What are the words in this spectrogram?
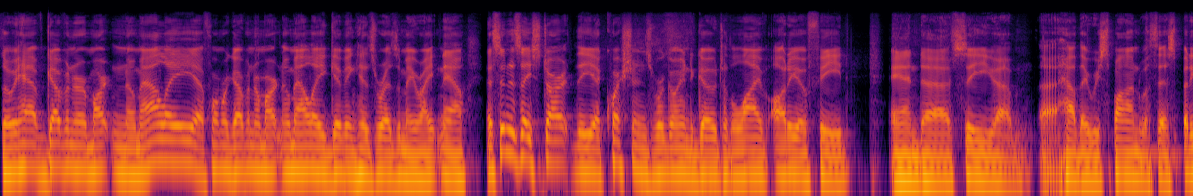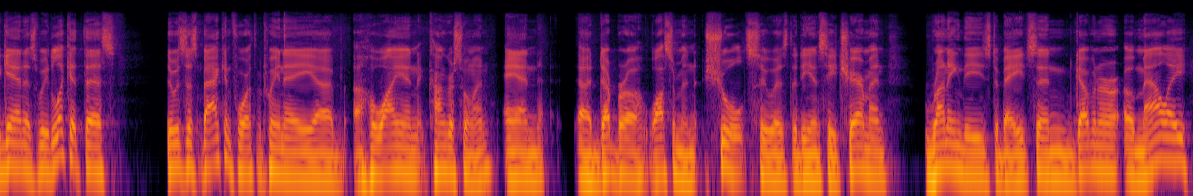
So we have Governor Martin O'Malley, uh, former Governor Martin O'Malley, giving his resume right now. As soon as they start the uh, questions, we're going to go to the live audio feed and uh, see um, uh, how they respond with this. But again, as we look at this, there was this back and forth between a, uh, a Hawaiian congresswoman and uh, Deborah Wasserman Schultz, who is the DNC chairman, running these debates. And Governor O'Malley,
